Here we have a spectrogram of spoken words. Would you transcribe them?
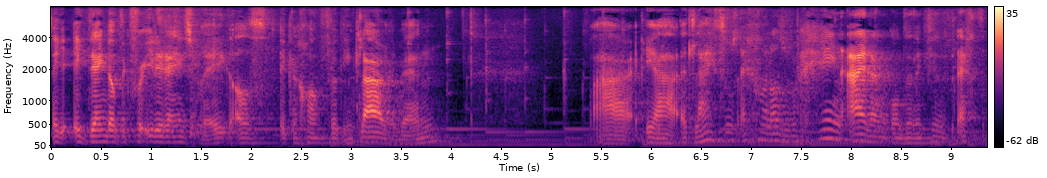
ik, denk dat ik voor iedereen spreek als ik er gewoon fucking klaar mee ben. Maar ja, het lijkt soms echt gewoon alsof er geen einde aan komt. En ik vind het echt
